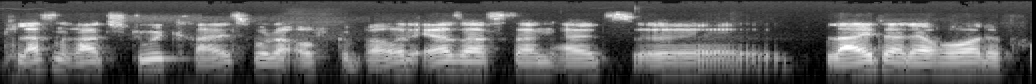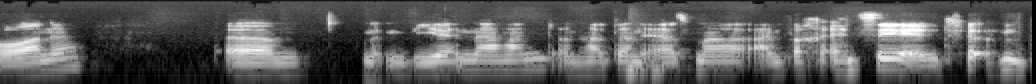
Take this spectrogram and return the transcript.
Klassenratsstuhlkreis wurde aufgebaut. Er saß dann als äh, Leiter der Horde vorne ähm, mit einem Bier in der Hand und hat dann erstmal einfach erzählt. Und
